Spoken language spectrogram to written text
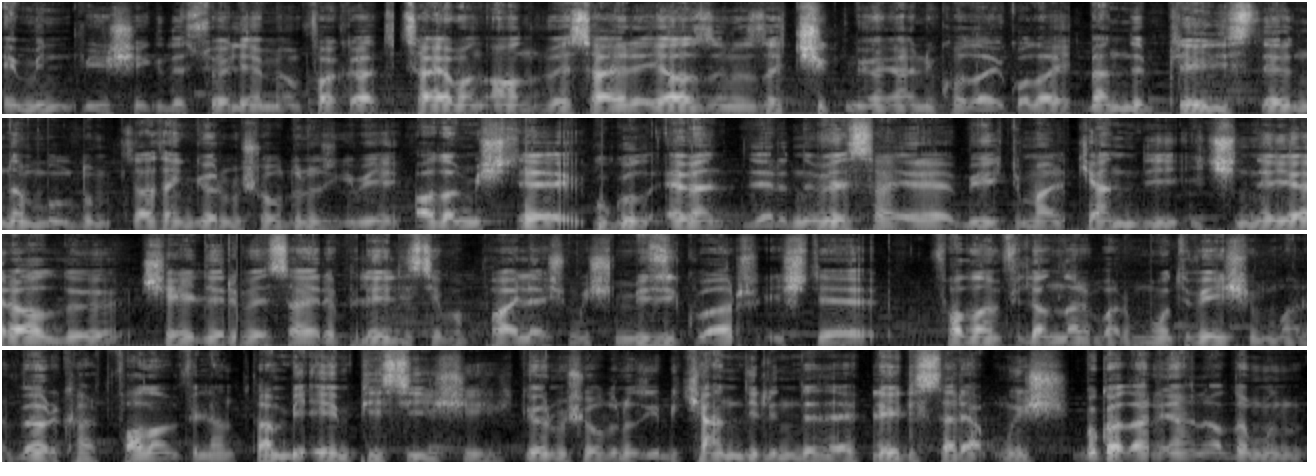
emin bir şekilde söyleyemem fakat Sayvan An vesaire yazdığınızda çıkmıyor yani kolay kolay. Ben de playlistlerinden buldum. Zaten görmüş olduğunuz gibi adam işte Google eventlerini vesaire büyük ihtimal kendi içinde yer aldığı şeyleri vesaire playlist yapıp paylaşmış. Müzik var işte falan filanlar var. Motivation var. Work hard falan filan. Tam bir NPC işi. Görmüş olduğunuz gibi kendi dilinde de playlistler yapmış. Bu kadar yani. Adamın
